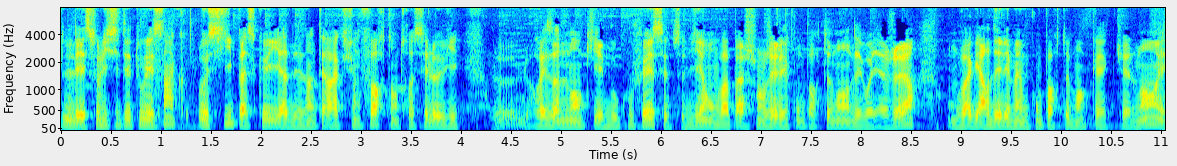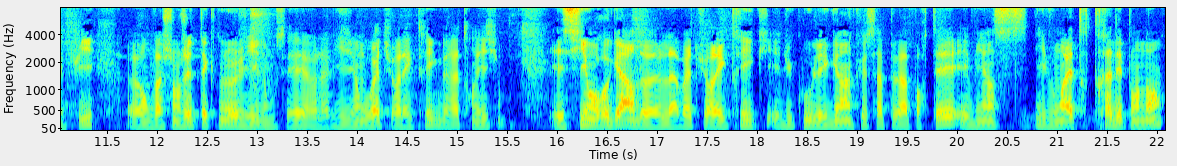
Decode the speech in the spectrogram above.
les solliciter tous les cinq aussi parce qu'il y a des interactions fortes entre ces leviers. Le, raisonnement qui est beaucoup fait, c'est de se dire on ne va pas changer les comportements des voyageurs, on va garder les mêmes comportements qu'actuellement et puis euh, on va changer de technologie. Donc c'est euh, la vision voiture électrique de la transition. Et si on regarde la voiture électrique et du coup les gains que ça peut apporter, eh bien ils vont être très dépendants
